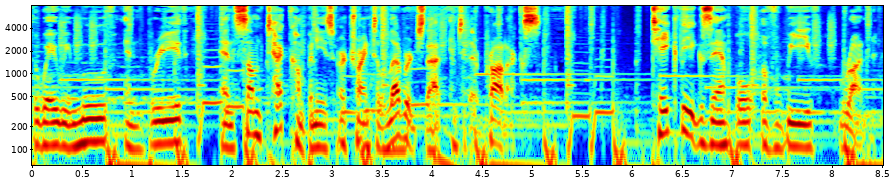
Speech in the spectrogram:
the way we move and breathe, and some tech companies are trying to leverage that into their products. Take the example of Weav Run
